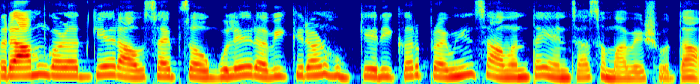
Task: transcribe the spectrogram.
राम गळदगे रावसाहेब चौगुले रविकिरण हुक्केरीकर प्रवीण सावंत यांचा समावेश होता.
